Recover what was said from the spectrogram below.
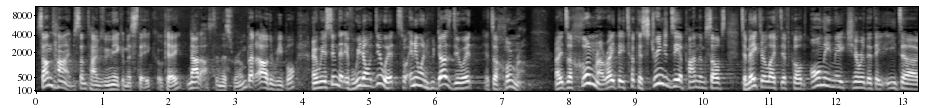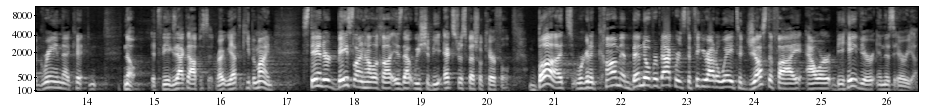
Sometimes, sometimes we make a mistake, okay? Not us in this room, but other people. And we assume that if we don't do it, so anyone who does do it, it's a chumrah. Right? It's a chumrah, right? They took a stringency upon themselves to make their life difficult, only make sure that they eat a grain that can... No, it's the exact opposite, right? We have to keep in mind standard baseline halacha is that we should be extra special careful. But we're going to come and bend over backwards to figure out a way to justify our behavior in this area.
